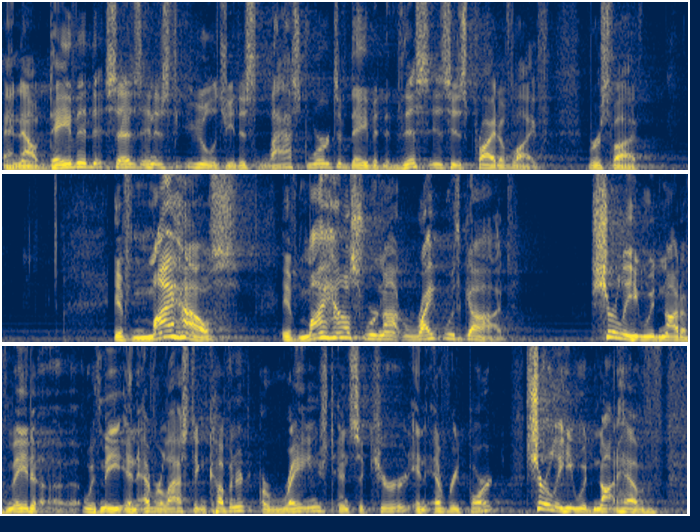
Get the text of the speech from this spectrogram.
and now David says in his eulogy, this last words of David, this is his pride of life. Verse 5. If my house, if my house were not right with God, surely he would not have made uh, with me an everlasting covenant, arranged and secured in every part. Surely he would not have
